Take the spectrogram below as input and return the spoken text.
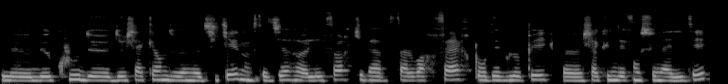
le, coût de, chacun de nos tickets, donc c'est-à-dire euh, l'effort qu'il va falloir faire pour développer chacune des fonctionnalités.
